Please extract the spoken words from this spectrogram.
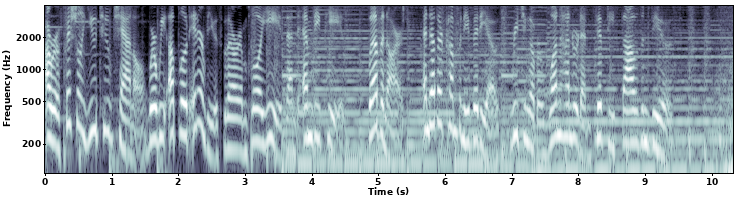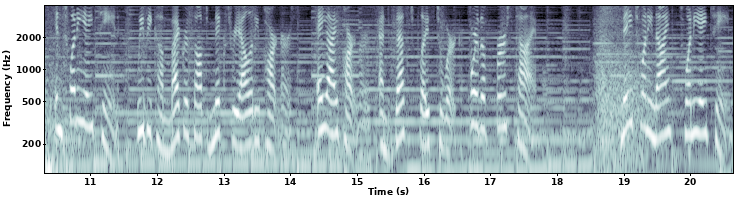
our official YouTube channel where we upload interviews with our employees and MVPs, webinars, and other company videos reaching over 150,000 views. In 2018, we become Microsoft Mixed Reality Partners, AI Partners, and Best Place to Work for the first time. May 29, 2018,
